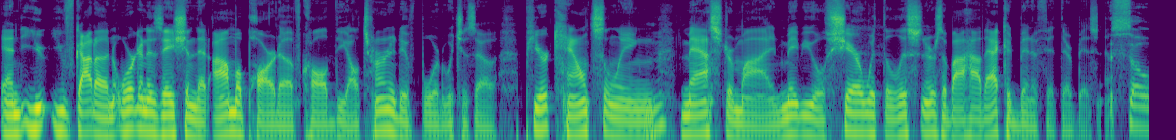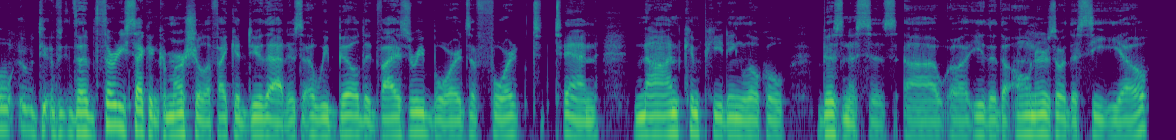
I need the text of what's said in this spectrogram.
And you, you've got an organization that I'm a part of called the Alternative Board, which is a peer counseling mm-hmm. mastermind. Maybe you'll share with the listeners about how that could benefit their business. So, the 30 second commercial, if I could do that, is uh, we build advisory boards of four to 10 non competing local businesses, uh, uh, either the owners or the CEO.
